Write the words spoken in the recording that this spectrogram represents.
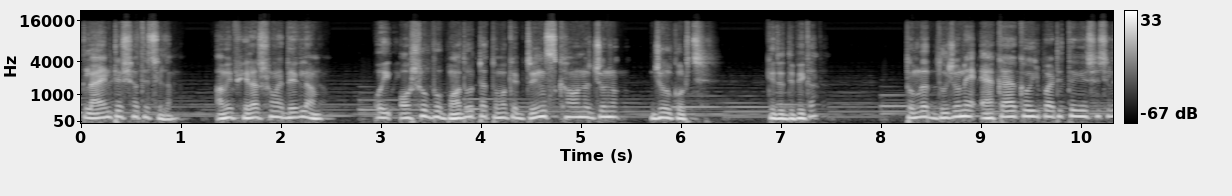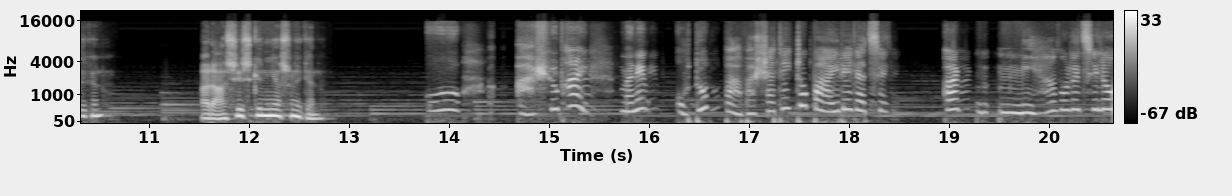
ক্লায়েন্টের সাথে ছিলাম। আমি ফেরার সময় দেখলাম ওই অসভ্য বাঁদরটা তোমাকে ড্রিঙ্কস খাওয়ানোর জন্য জোর করছে। কিন্তু দীপিকা তোমরা দুজনে একা একা ওই পার্টিতে এসেছিলে কেন? আর আশিসকে নিয়ে আসনি কেন? ও আশু ভাই মানে ও তো বাবার সাথে একটু বাইরে গেছে। আর নেহা বলেছিল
